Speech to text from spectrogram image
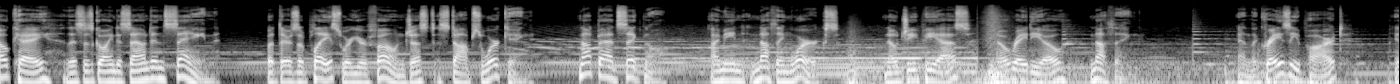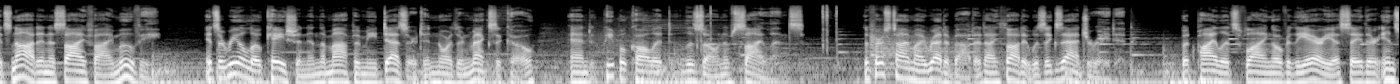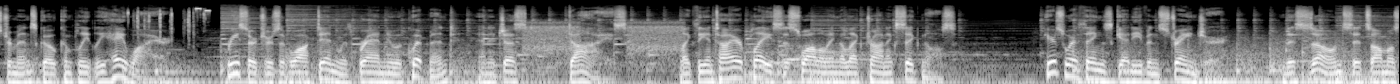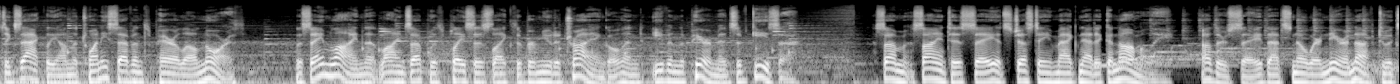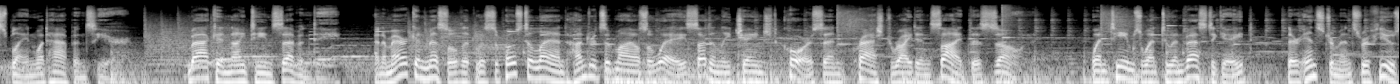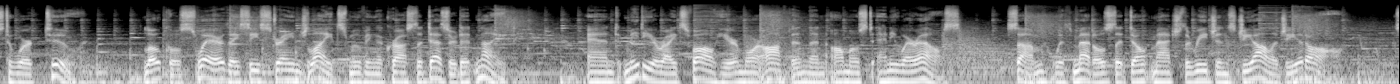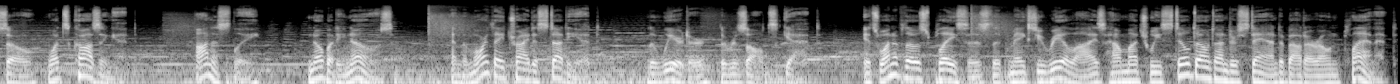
Okay, this is going to sound insane, but there's a place where your phone just stops working. Not bad signal. I mean, nothing works. No GPS, no radio, nothing. And the crazy part? It's not in a sci fi movie. It's a real location in the Mapimi Desert in northern Mexico, and people call it the Zone of Silence. The first time I read about it, I thought it was exaggerated. But pilots flying over the area say their instruments go completely haywire. Researchers have walked in with brand new equipment, and it just dies. Like the entire place is swallowing electronic signals. Here's where things get even stranger. This zone sits almost exactly on the 27th parallel north, the same line that lines up with places like the Bermuda Triangle and even the pyramids of Giza. Some scientists say it's just a magnetic anomaly. Others say that's nowhere near enough to explain what happens here. Back in 1970, an American missile that was supposed to land hundreds of miles away suddenly changed course and crashed right inside this zone. When teams went to investigate, their instruments refused to work too. Locals swear they see strange lights moving across the desert at night. And meteorites fall here more often than almost anywhere else, some with metals that don't match the region's geology at all. So, what's causing it? Honestly, nobody knows. And the more they try to study it, the weirder the results get. It's one of those places that makes you realize how much we still don't understand about our own planet.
